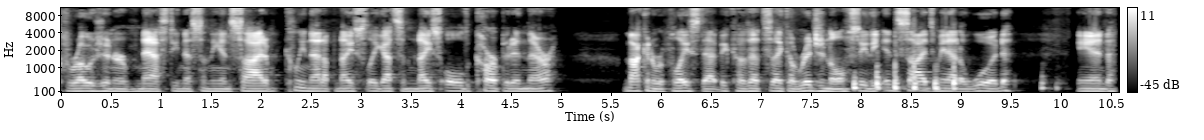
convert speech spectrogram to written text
corrosion or nastiness on the inside. Clean that up nicely. Got some nice old carpet in there. I'm not going to replace that because that's like original. See, the inside's made out of wood. And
